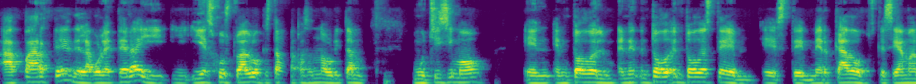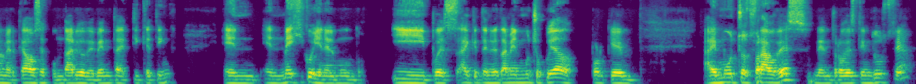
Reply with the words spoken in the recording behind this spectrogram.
aparte de la boletera y, y, es justo algo que está pasando ahorita muchísimo en, en todo, el, en, todo, en todo este, este mercado que se llama mercado secundario de venta de ticketing, en, en México y en el mundo. Y pues hay que tener también mucho cuidado porque hay muchos fraudes dentro de esta industria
